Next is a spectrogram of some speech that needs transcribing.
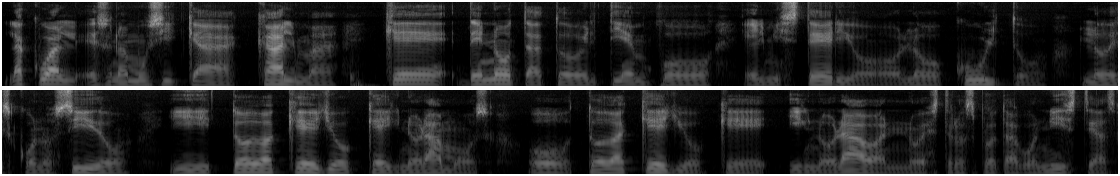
la cual es una música calma que denota todo el tiempo el misterio, lo oculto, lo desconocido y todo aquello que ignoramos o todo aquello que ignoraban nuestros protagonistas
